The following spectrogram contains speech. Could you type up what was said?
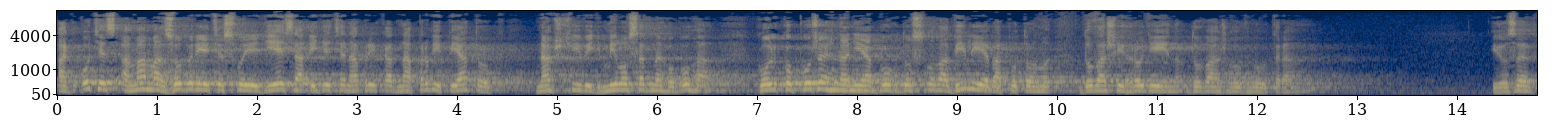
ak otec a mama zoberiete svoje dieťa a idete napríklad na prvý piatok navštíviť milosadného Boha, koľko požehnania Boh doslova vylieva potom do vašich rodín, do vášho vnútra. Jozef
